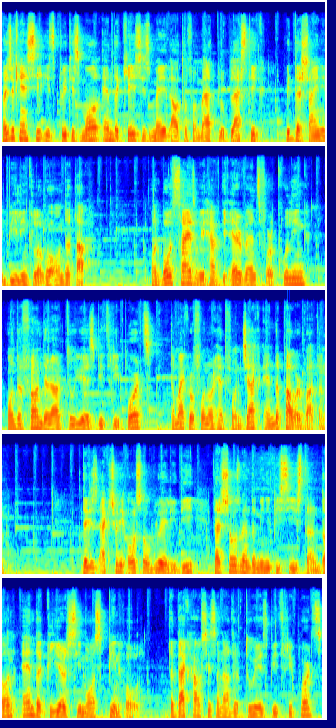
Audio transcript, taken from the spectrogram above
As you can see it's pretty small and the case is made out of a matte blue plastic with the shiny Beelink logo on the top. On both sides we have the air vents for cooling, on the front there are two USB 3 ports, the microphone or headphone jack and the power button. There is actually also a blue LED that shows when the mini PC is turned on and a clear CMOS pinhole. The back houses another two USB 3 ports,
